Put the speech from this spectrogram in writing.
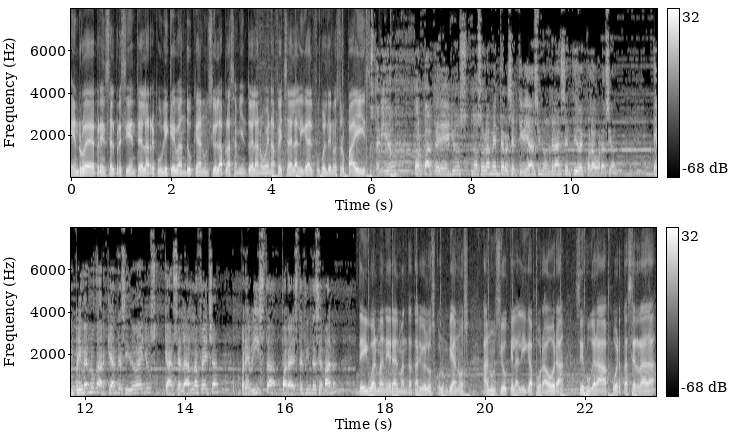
En rueda de prensa, el presidente de la República, Iván Duque, anunció el aplazamiento de la novena fecha de la Liga del Fútbol de nuestro país. Hemos tenido por parte de ellos no solamente receptividad, sino un gran sentido de colaboración. En primer lugar, que han decidido ellos cancelar la fecha prevista para este fin de semana. De igual manera, el mandatario de los colombianos anunció que la liga por ahora se jugará a puerta cerrada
